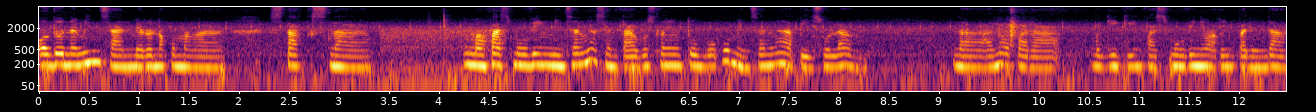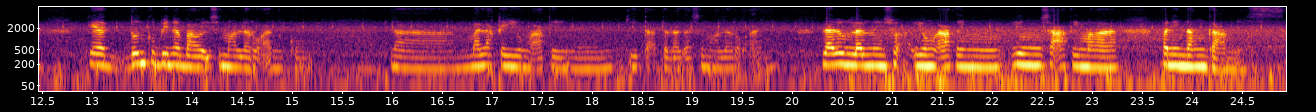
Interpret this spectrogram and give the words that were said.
Although na minsan, meron ako mga stocks na yung mga fast moving, minsan nga centavos lang yung tubo ko, minsan nga piso lang. Na ano, para magiging fast moving yung aking paninda. Kaya doon ko binabawi sa mga laruan ko na malaki yung aking kita talaga sa mga laruan. Lalong lalo yung, yung aking yung sa aking mga panindang gamis.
